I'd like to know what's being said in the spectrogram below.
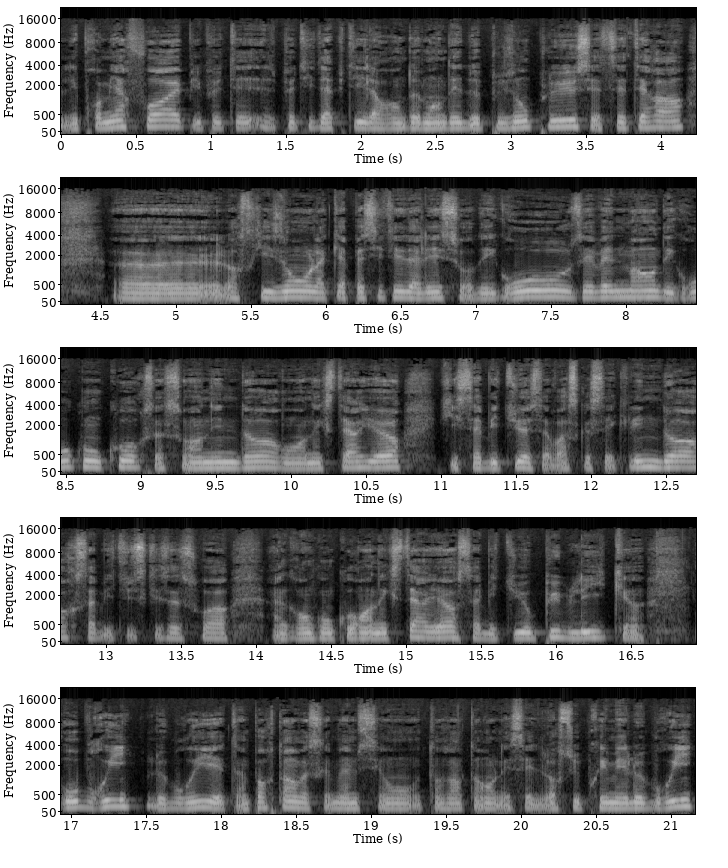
les premières fois, et puis petit, petit à petit leur en demander de plus en plus, etc. Euh, lorsqu'ils ont la capacité d'aller sur des gros événements, des gros concours, que ce soit en indoor ou en extérieur, qui s'habituent à savoir ce que c'est que l'indoor, s'habituent à ce que ce soit un grand concours en extérieur, s'habituent au public, public, au bruit. Le bruit est important parce que même si on, de temps en temps on essaie de leur supprimer le bruit,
